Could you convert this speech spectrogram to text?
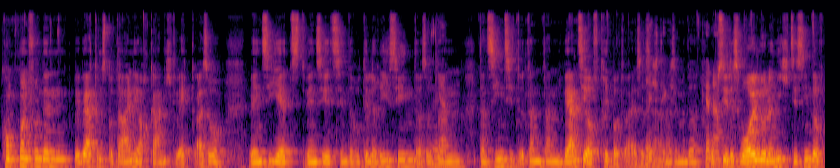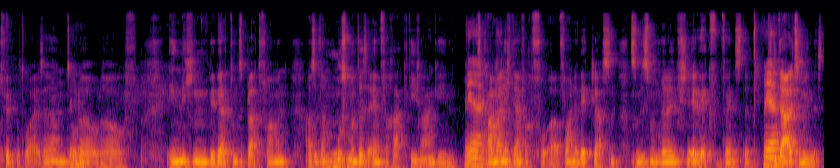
kommt man von den Bewertungsportalen ja auch gar nicht weg. Also wenn Sie jetzt, wenn Sie jetzt in der Hotellerie sind, also dann, ja. dann sind Sie, dann, dann werden Sie auf TripAdvisor Richtig. sein. Also da, genau. ob Sie das wollen oder nicht, Sie sind auf TripAdvisor und, mhm. oder, oder auf ähnlichen Bewertungsplattformen. Also da muss man das einfach aktiv angehen. Ja, das kann man nicht einfach vor, vorne weglassen, sonst ist man relativ schnell weg vom Fenster. Ja. Digital zumindest.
